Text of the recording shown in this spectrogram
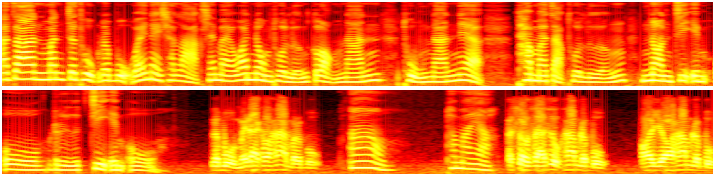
อาจารย์มันจะถูกระบุไว้ในฉลากใช่ไหมว่านมถั่วเหลืองกล่องนั้น ถุงนั้นเนี่ยทำมาจากถั่วเหลือง non GMO หรือ GMO ระบุไม่ได้เขาห้ามระบุ อ้าวทำไมอะกระทรวงสาธารณสุขห้ามระบุออยห้ามระบุ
